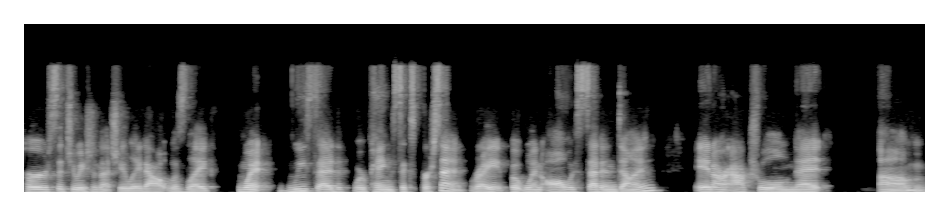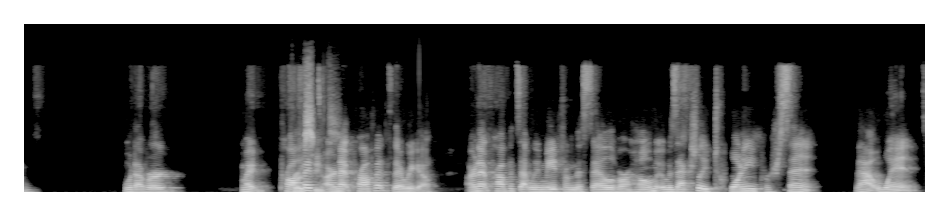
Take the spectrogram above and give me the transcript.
her situation that she laid out was like when we said we're paying 6%, right? But when all was said and done in our actual net um whatever my profits, Proceeds. our net profits, there we go. Our net profits that we made from the sale of our home, it was actually 20% that went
